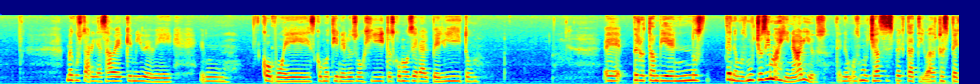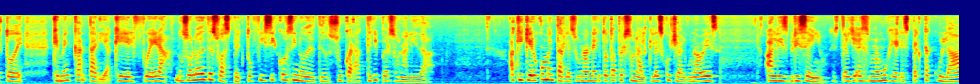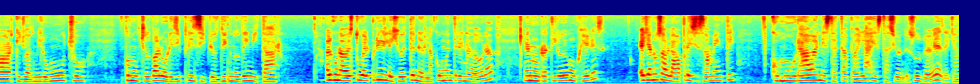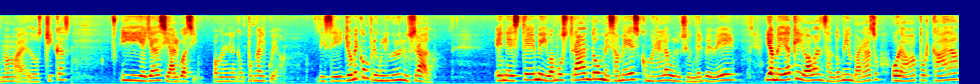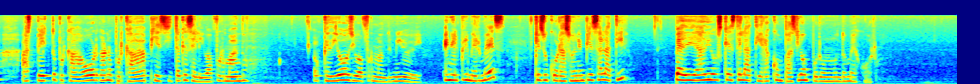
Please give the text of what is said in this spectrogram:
Me gustaría saber que mi bebé, em, cómo es, cómo tiene los ojitos, cómo será el pelito. Eh, pero también nos tenemos muchos imaginarios, tenemos muchas expectativas respecto de qué me encantaría que él fuera, no solo desde su aspecto físico, sino desde su carácter y personalidad. Aquí quiero comentarles una anécdota personal que le escuché alguna vez a Liz Briseño. Ella es una mujer espectacular, que yo admiro mucho, con muchos valores y principios dignos de imitar. Alguna vez tuve el privilegio de tenerla como entrenadora en un retiro de mujeres. Ella nos hablaba precisamente cómo oraba en esta etapa de la gestación de sus bebés. Ella es mamá de dos chicas y ella decía algo así, póngale, cuidado. Dice, yo me compré un libro ilustrado. En este me iba mostrando mes a mes cómo era la evolución del bebé y a medida que iba avanzando mi embarazo, oraba por cada aspecto, por cada órgano, por cada piecita que se le iba formando o que Dios iba formando en mi bebé. En el primer mes que su corazón empieza a latir, Pedía a Dios que éste latiera con pasión por un mundo mejor.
